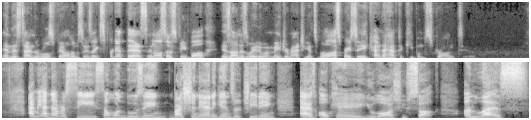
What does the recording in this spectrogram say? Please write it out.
and this time the rules failed him. So he's like, forget this. And also, Speedball is on his way to a major match against Will Ospreay, so you kind of have to keep him strong too. I mean, I never see someone losing by shenanigans or cheating as okay, you lost, you suck, unless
